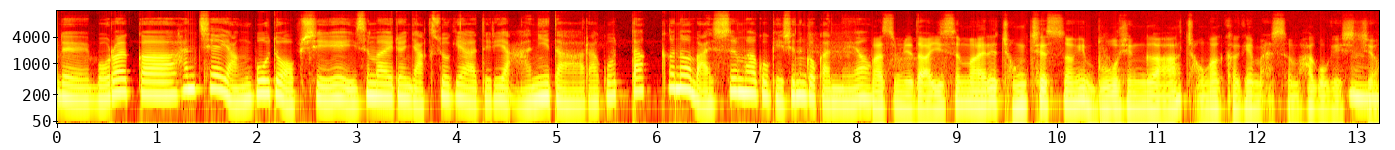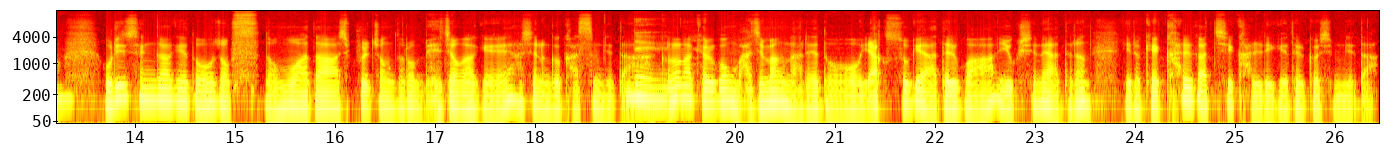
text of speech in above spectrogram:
네, 뭐랄까 한 채의 양보도 없이 이스마엘은 약속의 아들이 아니다라고 딱 끊어 말씀하고 계시는 것 같네요. 맞습니다. 이스마엘의 정체성이 무엇인가 정확하게 말씀하고 계시죠. 음. 우리 생각에도 좀 너무하다 싶을 정도로 매정하게 하시는 것 같습니다. 네. 그러나 결국 마지막 날에도 약속의 아들과 육신의 아들은 이렇게 칼같이 갈리게 될 것입니다.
